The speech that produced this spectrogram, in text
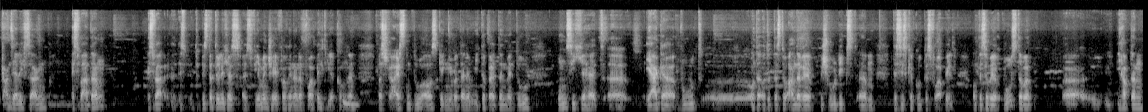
ganz ehrlich sagen, es war dann, es war, es, du bist natürlich als, als Firmenchef auch in einer Vorbildwirkung. Ne? Mhm. Ne? Was strahlst denn du aus gegenüber deinen Mitarbeitern, wenn du Unsicherheit, äh, Ärger, Wut äh, oder, oder dass du andere beschuldigst, ähm, das ist kein gutes Vorbild. Und das habe ich auch gewusst, aber äh, ich habe dann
